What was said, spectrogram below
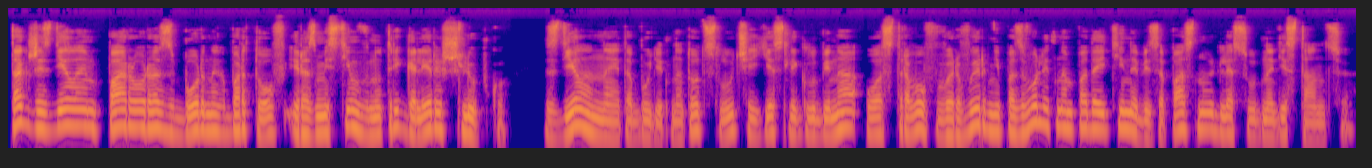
Также сделаем пару разборных бортов и разместим внутри галеры шлюпку. Сделано это будет на тот случай, если глубина у островов Вырвыр не позволит нам подойти на безопасную для судна дистанцию.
